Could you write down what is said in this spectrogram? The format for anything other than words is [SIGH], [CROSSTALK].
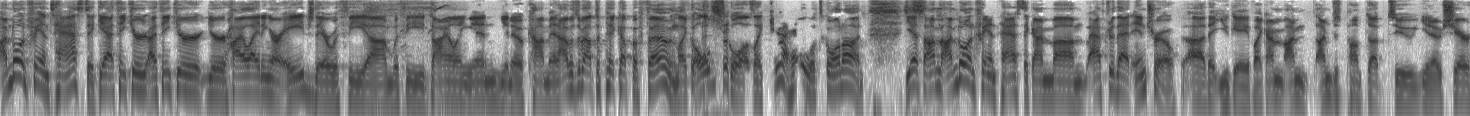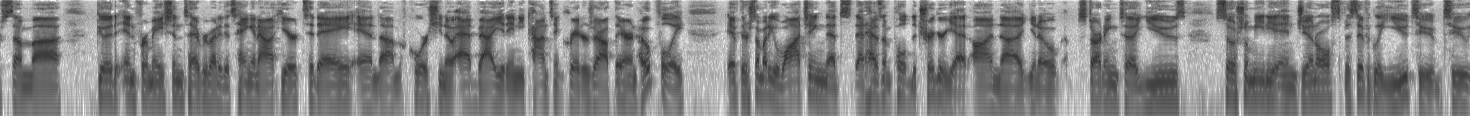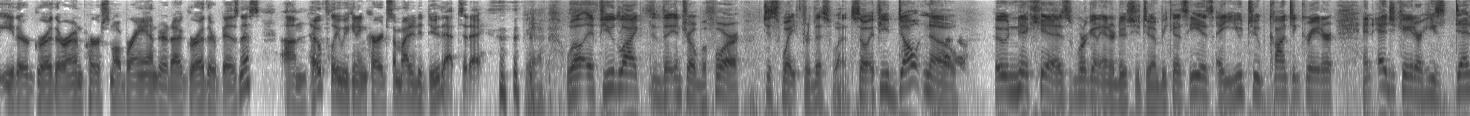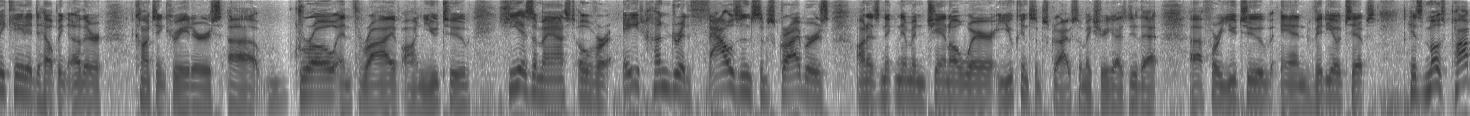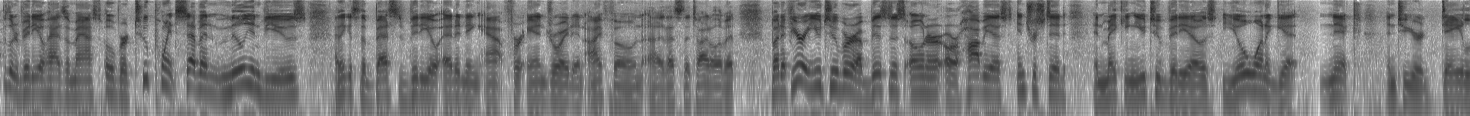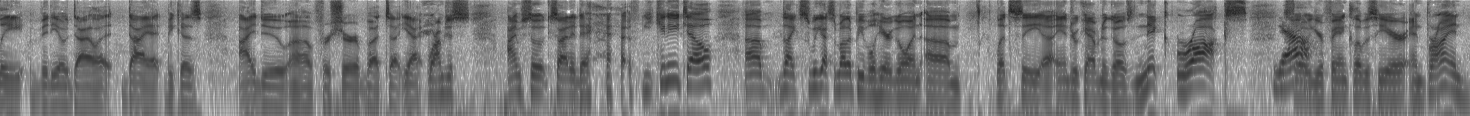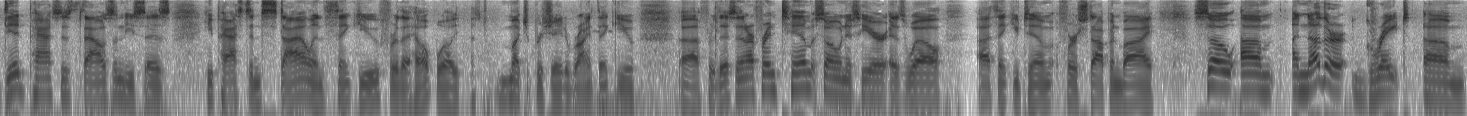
I'm doing fantastic. Yeah, I think you're. I think you're. You're highlighting our age there with the um, with the dialing in. You know, comment. I was about to pick up a phone like old school. I was like, yeah, hey, what's going on? Yes, I'm. I'm doing fantastic. I'm. Um, after that intro uh, that you gave, like, I'm. I'm. I'm just pumped up to you know share some. Uh, good information to everybody that's hanging out here today and um, of course you know add value to any content creators out there and hopefully if there's somebody watching that's that hasn't pulled the trigger yet on uh, you know starting to use social media in general, specifically YouTube, to either grow their own personal brand or to grow their business, um, hopefully we can encourage somebody to do that today. [LAUGHS] yeah. Well, if you liked the intro before, just wait for this one. So if you don't know. Uh-oh who Nick is, we're going to introduce you to him because he is a YouTube content creator and educator. He's dedicated to helping other content creators uh, grow and thrive on YouTube. He has amassed over 800,000 subscribers on his Nick Nimmin channel where you can subscribe. So make sure you guys do that uh, for YouTube and video tips. His most popular video has amassed over 2.7 million views. I think it's the best video editing app for Android and iPhone. Uh, that's the title of it. But if you're a YouTuber, a business owner, or hobbyist interested interested in making YouTube videos, you'll want to get Nick into your daily video diet, diet because I do uh, for sure. But uh, yeah, well, I'm just I'm so excited to have. [LAUGHS] Can you tell? Um, like, so we got some other people here going. Um, let's see. Uh, Andrew Cavanaugh goes. Nick rocks. Yeah. So your fan club is here, and Brian did pass his thousand. He says he passed in style, and thank you for the help. Well, much appreciated, Brian. Thank you uh, for this. And our friend Tim Sohn is here as well. Uh, thank you, Tim, for stopping by. So, um, another great um,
